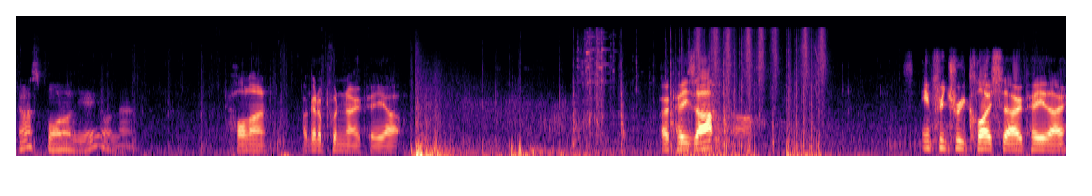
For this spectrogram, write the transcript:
Can I spawn on you or not? Hold on. I gotta put an OP up. OP's up. Oh, Infantry close to OP though.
